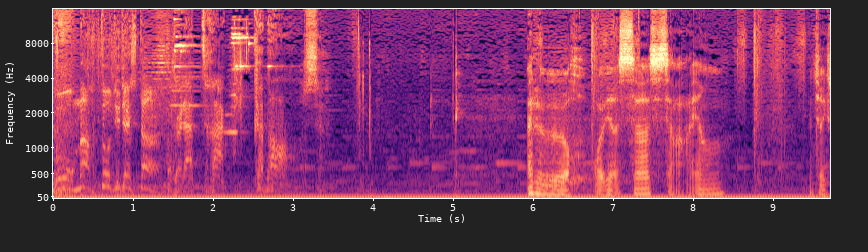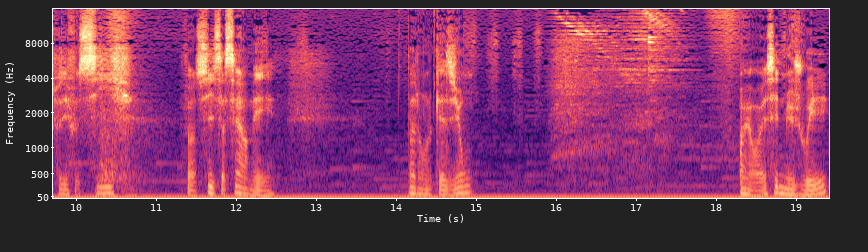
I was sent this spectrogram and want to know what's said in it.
Pour marteau du destin. Que la traque commence. Alors, on va virer ça, ça sert à rien. Un tir explosif aussi. Enfin, si, ça sert, mais pas dans l'occasion. Ouais, on va essayer de mieux jouer.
